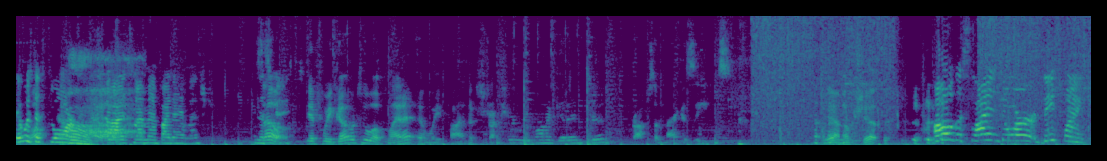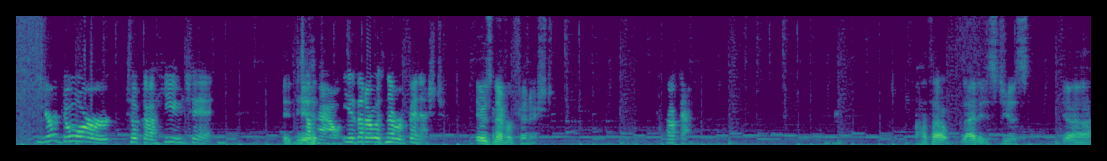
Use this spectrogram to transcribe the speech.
It was Well, deformed. yeah. uh, that's what I meant by damaged. In this So, case. if we go to a planet and we find a structure we want to get into, drop some magazines. Yeah, no shit. Oh, the sliding door, D-Swing, your door took a huge hit it did. somehow. Either that or it was never finished. It was never finished. Okay. I thought that is just, uh,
